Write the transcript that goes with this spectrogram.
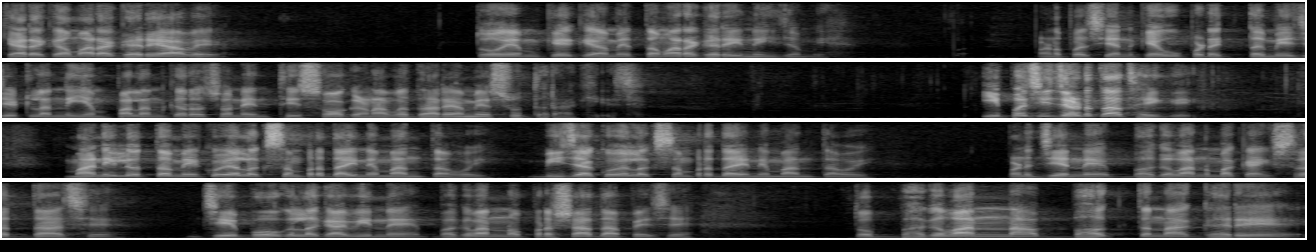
ક્યારેક અમારા ઘરે આવે, તો એમ કે અમે તમારા ઘરે નહીં જમીએ. પણ પછી એને કહેવું પડે કે તમે જેટલા નિયમ પાલન કરો છો ને એનાથી સો ગણા વધારે અમે શુદ્ધ રાખીએ છીએ. એ પછી જડતા થઈ ગઈ. માની લો તમે કોઈ અલગ સંપ્રદાયને માનતા હોય, બીજા કોઈ અલગ સંપ્રદાયને માનતા હોય, પણ જેને ભગવાનમાં કાંઈક શ્રદ્ધા છે, જે ભોગ લગાવીને ભગવાનનો પ્રસાદ આપે છે તો ભગવાનના ભક્તના ઘરે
